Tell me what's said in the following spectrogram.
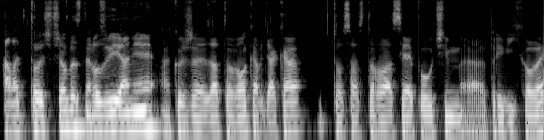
Ale to je všeobecné rozvíjanie, akože za to veľká vďaka, to sa z toho asi aj poučím e, pri výchove.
